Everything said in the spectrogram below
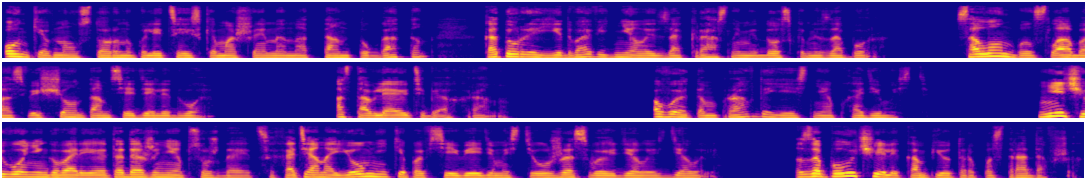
Он кивнул в сторону полицейской машины на Танту-Гаттон, которая едва виднелась за красными досками забора. Салон был слабо освещен, там сидели двое. «Оставляю тебе охрану». В этом, правда, есть необходимость. Ничего не говори, это даже не обсуждается, хотя наемники, по всей видимости, уже свое дело сделали. Заполучили компьютеры пострадавших.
